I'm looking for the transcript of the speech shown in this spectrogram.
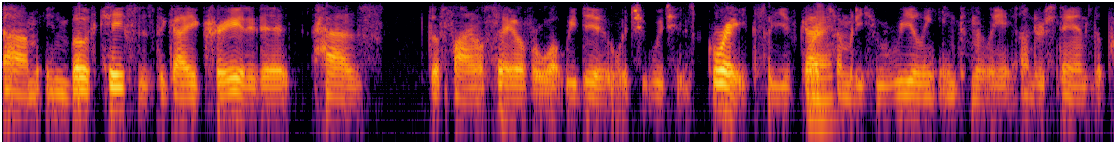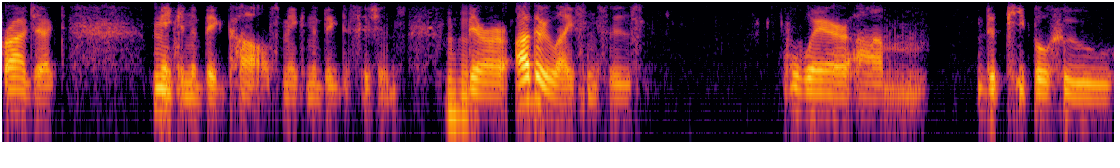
um, in both cases, the guy who created it has the final say over what we do, which which is great. So you've got Right. somebody who really intimately understands the project, making the big calls, making the big decisions. Mhm. There are other licenses where um, the people who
